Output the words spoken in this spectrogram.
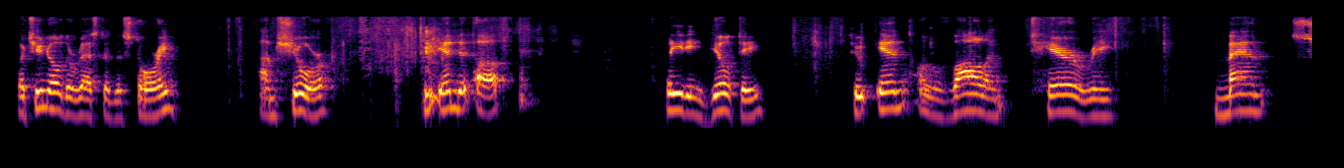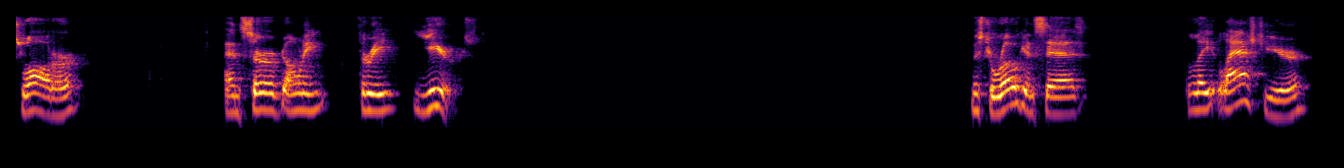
But you know the rest of the story, I'm sure. He ended up pleading guilty to involuntary manslaughter and served only three years. Mr. Rogan says late last year,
